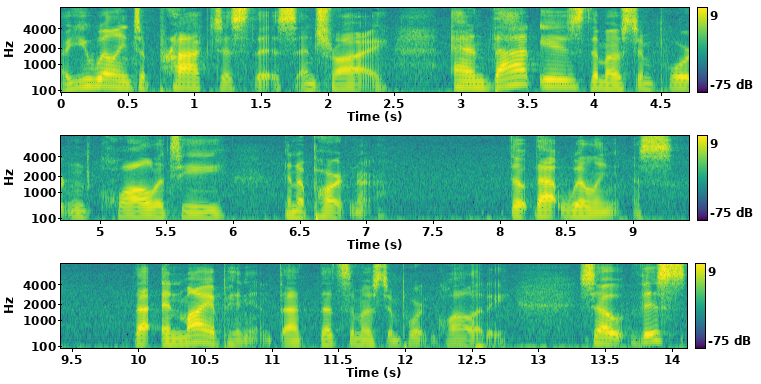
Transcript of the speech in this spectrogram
are you willing to practice this and try? And that is the most important quality in a partner. Th- that willingness. That in my opinion that that's the most important quality. So this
